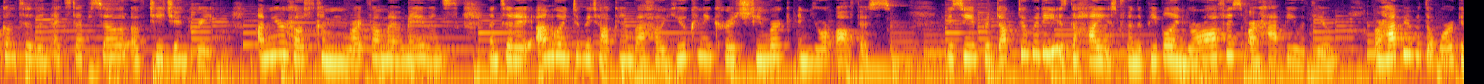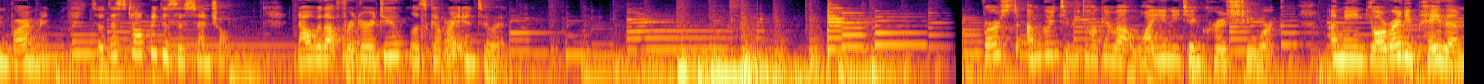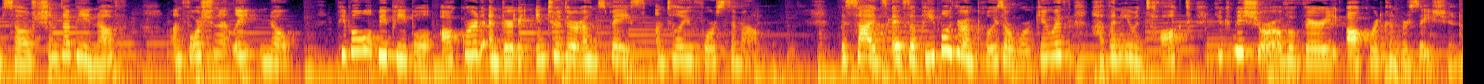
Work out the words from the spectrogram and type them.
welcome to the next episode of Teach and Create. I'm your host coming right from my Mavens, and today I'm going to be talking about how you can encourage teamwork in your office. You see, productivity is the highest when the people in your office are happy with you or happy with the work environment, so this topic is essential. Now, without further ado, let's get right into it. First, I'm going to be talking about why you need to encourage teamwork. I mean, you already pay them, so shouldn't that be enough? Unfortunately, no. People will be people, awkward and very into their own space until you force them out. Besides, if the people your employees are working with haven't even talked, you can be sure of a very awkward conversation,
